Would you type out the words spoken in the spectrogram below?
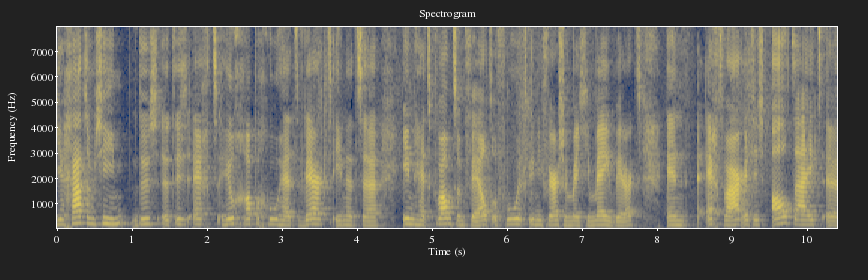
je gaat hem zien. Dus het is echt heel grappig hoe het werkt in het, uh, in het kwantumveld. Of hoe het universum met je meewerkt. En echt waar, het is altijd uh,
